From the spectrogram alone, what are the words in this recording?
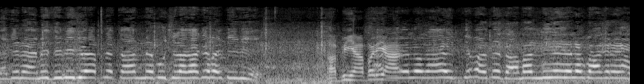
लेकिन एमएससीबी जो है अपने कान में पूछ लगा के बैठी हुई है। अभी यहाँ पर ये लोग आए इनके पास में सामान नहीं है ये लोग भाग रहे हैं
